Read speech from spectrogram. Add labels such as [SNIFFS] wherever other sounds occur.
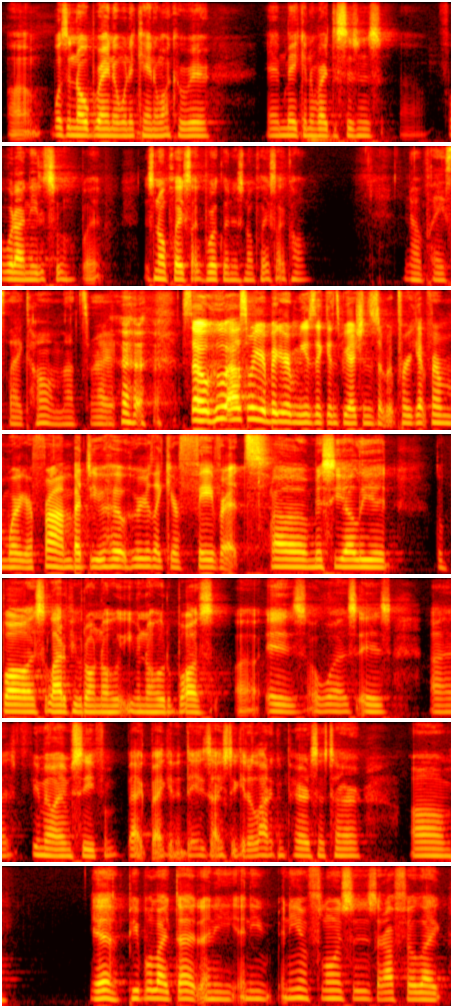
um, was a no brainer when it came to my career and making the right decisions uh, for what I needed to. But there's no place like Brooklyn. There's no place like home. No place like home. That's right. [LAUGHS] so, who else were your bigger music inspirations? Forget from where you're from, but do you who, who are like your favorites? Uh, Missy Elliott, the boss. A lot of people don't know who, even know who the boss uh, is or was is. Uh, female MC from back back in the days. I used to get a lot of comparisons to her. Um, yeah, people like that. Any any any influences that I feel like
